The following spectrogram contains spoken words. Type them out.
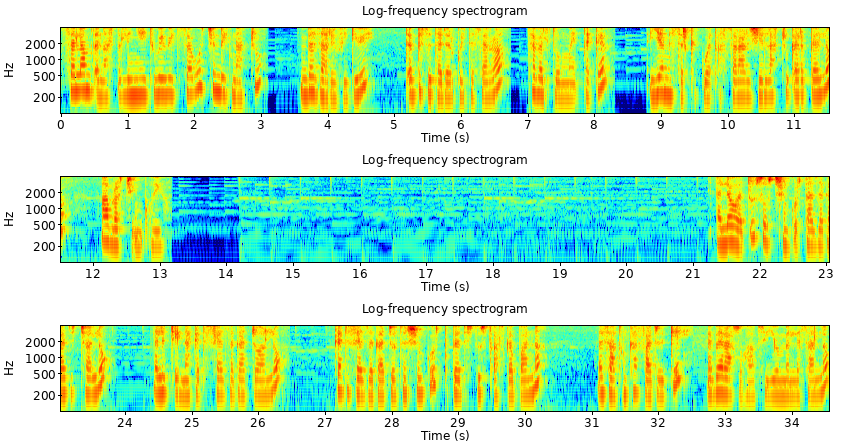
ሰላም ጤና ይስጥልኝ የዩቲዩብ ቤተሰቦች እንዴት ናችሁ? በዛሬው ቪዲዮ ጥብስ ተደርጎ የተሰራ ተበልቶ የማይጠገብ የምስር ክክ ወጥ አሰራር ይዤላችሁ ቀርብ ያለው አብራችሁን ቆዩ። ለወጡ ሶስት ሽንኩርት አዘጋጅቻለሁ። ልጬና ከትፌ አዘጋጀዋለሁ። ከትፍ ያዘጋጀሁትን ሽንኩርት በድስት ውስጥ አስገባና እሳቱን ከፍ አድርጌ በራስ ውሃ አብስዬው መለሳለሁ።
